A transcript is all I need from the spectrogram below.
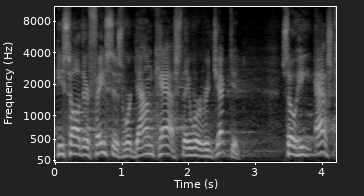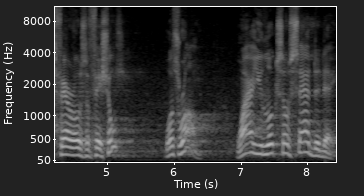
he saw their faces were downcast, they were rejected. So he asked Pharaoh's officials, What's wrong? Why are you look so sad today?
